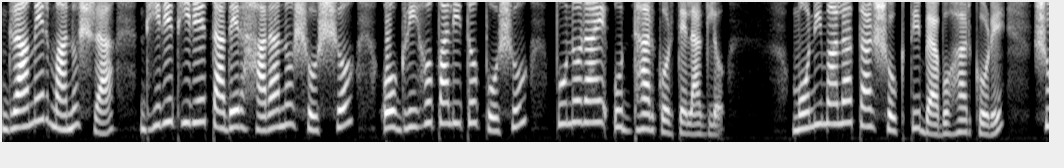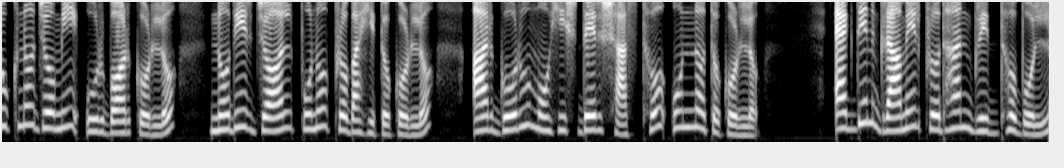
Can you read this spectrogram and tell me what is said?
গ্রামের মানুষরা ধীরে ধীরে তাদের হারানো শস্য ও গৃহপালিত পশু পুনরায় উদ্ধার করতে লাগল। মণিমালা তার শক্তি ব্যবহার করে শুকনো জমি উর্বর করল নদীর জল পুনঃপ্রবাহিত করল আর গরু মহিষদের স্বাস্থ্য উন্নত করল। একদিন গ্রামের প্রধান বৃদ্ধ বলল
